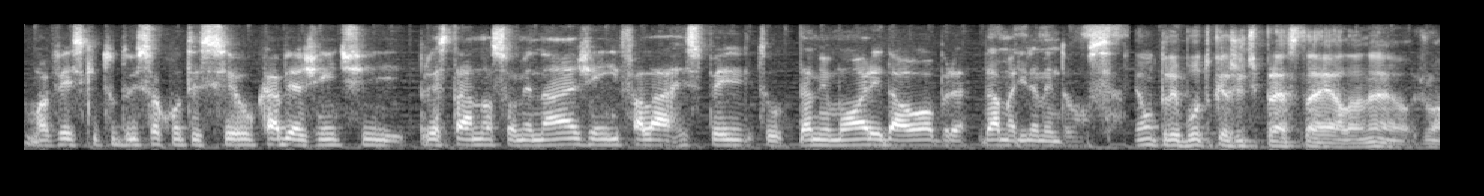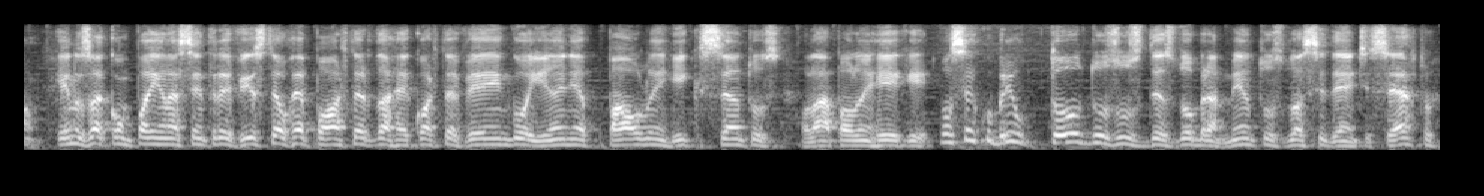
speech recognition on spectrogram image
uma vez que tudo isso aconteceu, cabe a gente prestar a nossa homenagem e falar a respeito da memória e da obra da Marília Mendonça. É um tributo que a gente presta a ela, né, João? Quem nos acompanha nessa entrevista é o repórter da Record TV em Goiânia, Paulo Henrique Santos. Olá, Paulo Henrique. Você cobriu todos os desdobramentos do acidente, certo?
